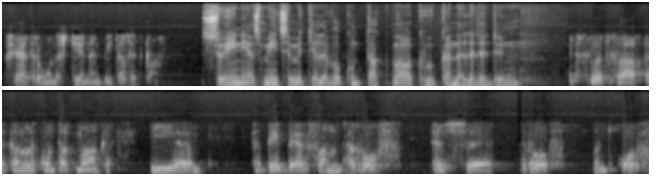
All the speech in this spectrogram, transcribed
verdere ondersteuning bied as dit kan. So en as mense met julle wil kontak maak, hoe kan hulle dit doen? Met groot graag dan kan hulle kontak maak. Die uh, webwerf van ROF is uh, rof.org.za.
